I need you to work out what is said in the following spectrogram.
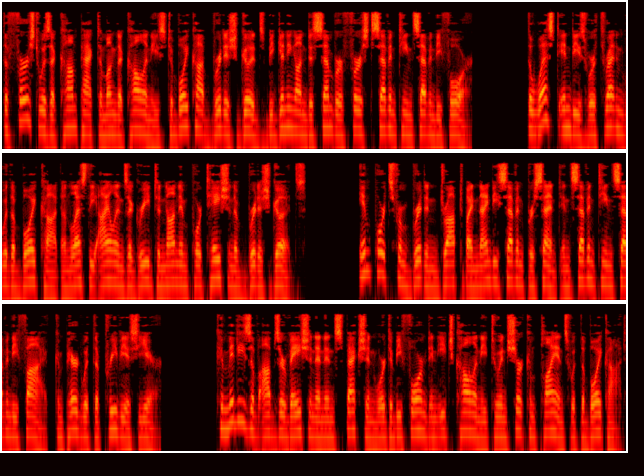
The first was a compact among the colonies to boycott British goods beginning on December 1, 1774. The West Indies were threatened with a boycott unless the islands agreed to non-importation of British goods. Imports from Britain dropped by 97% in 1775, compared with the previous year. Committees of observation and inspection were to be formed in each colony to ensure compliance with the boycott.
